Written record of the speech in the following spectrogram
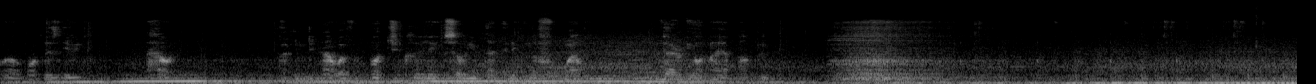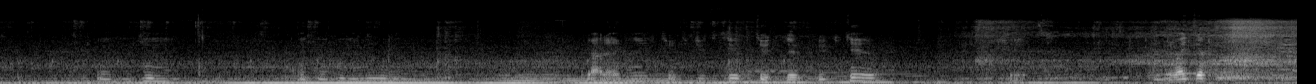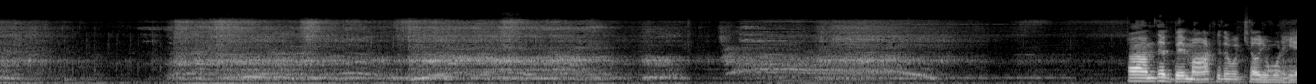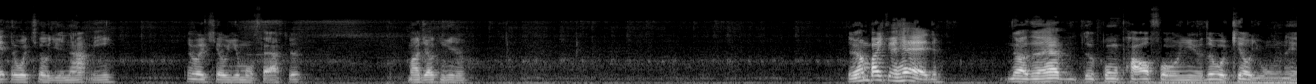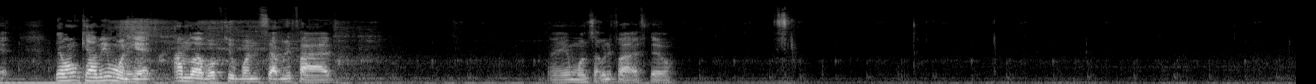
Well, what is it? How? I can do however much, clearly, so you've done anything of, well, very on higher public. Got it. Right there. Um, they're big monster. They would kill you one hit. They would kill you, not me. They would kill you more faster. My joking either. They don't bite your head. No, they have they're more powerful than you. They will kill you one hit. They won't kill me one hit. I'm level up to 175. I am 175 still.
